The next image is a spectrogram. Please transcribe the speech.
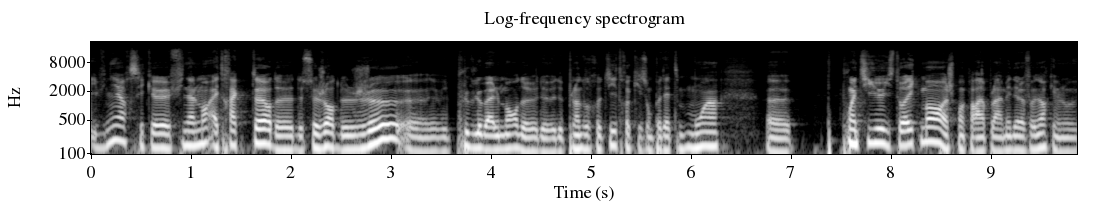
y venir, c'est que finalement être acteur de, de ce genre de jeu, euh, plus globalement de, de- de plein d'autres titres qui sont peut-être moins euh, pointilleux historiquement, je pense par exemple à Medal of Honor qui va nous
